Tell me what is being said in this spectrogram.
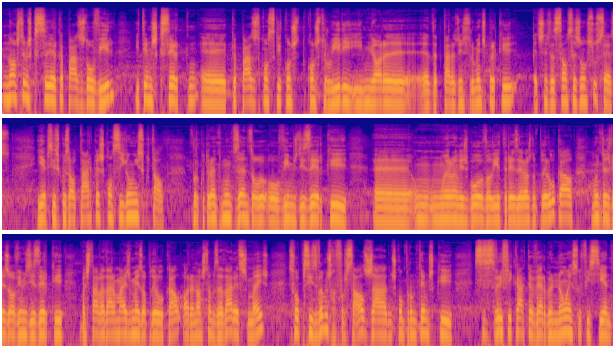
Nós temos que ser capazes de ouvir e temos que ser eh, capazes de conseguir construir e, melhor eh, adaptar os instrumentos para que a descentralização seja um sucesso. E é preciso que os autarcas consigam executá-lo, porque durante muitos anos ouvimos dizer que uh, um, um, euro em Lisboa valia 3 euros no poder local, muitas vezes ouvimos dizer que bastava dar mais meios ao poder local. Ora, nós estamos a dar esses meios, se for preciso, vamos reforçá-los. Já nos comprometemos que, se se verificar que a verba não é suficiente,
